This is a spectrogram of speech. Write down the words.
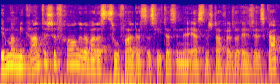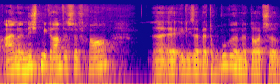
Immer migrantische Frauen oder war das Zufall, dass es sich das in der ersten Staffel so ist? Es gab eine nicht migrantische Frau, äh, Elisabeth Ruge, eine deutsche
